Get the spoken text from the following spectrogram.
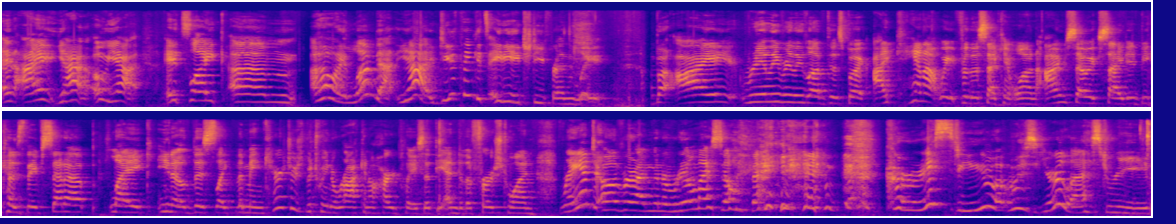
and I, yeah, oh yeah. It's like, um, oh, I love that. Yeah, I do think it's ADHD friendly. But I really, really love this book. I cannot wait for the second one. I'm so excited because they've set up like, you know, this like the main characters between a rock and a hard place at the end of the first one. Rant over, I'm gonna reel myself back in. Kristy, what was your last read?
